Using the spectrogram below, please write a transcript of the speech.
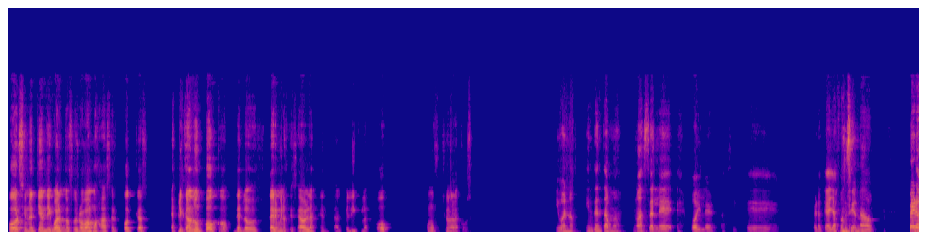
Por si no entiende, igual nosotros vamos a hacer podcast explicando un poco de los términos que se hablan en tal película o cómo funciona la cosa. Y bueno, intentamos no hacerle spoiler, así que espero que haya funcionado. Pero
